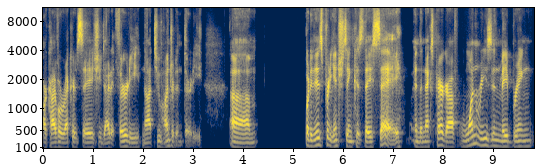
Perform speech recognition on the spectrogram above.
archival records say she died at 30, not 230. Um, but it is pretty interesting because they say in the next paragraph, one reason may bring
